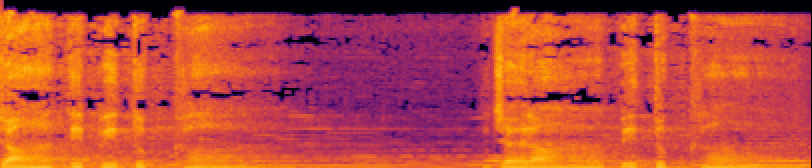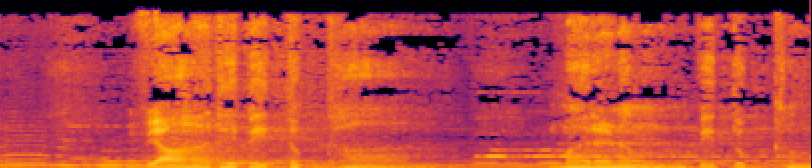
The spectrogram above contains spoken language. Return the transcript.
जातिपि दुःखा जरापि दुःखा व्याधिपि दुःखा मरणंपि दुःखम्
